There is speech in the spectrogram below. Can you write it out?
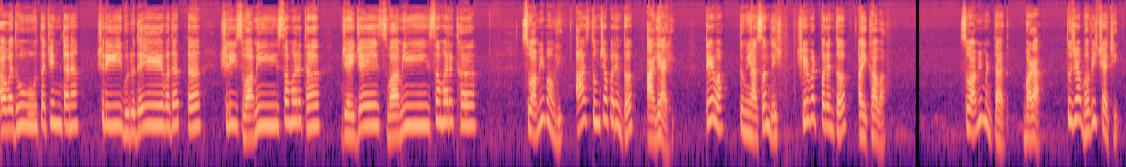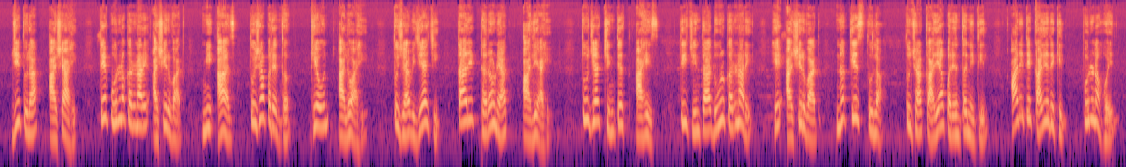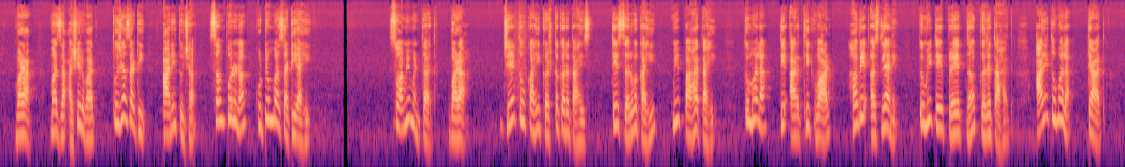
अवधूत चिंतन श्री गुरुदेव दत्त श्री स्वामी समर्थ जय जय स्वामी समर्थ. स्वामी माऊली आज तुमच्यापर्यंत आले आहे. तेव्हा तुम्ही हा संदेश शेवटपर्यंत ऐकावा. स्वामी म्हणतात बाळा तुझ्या भविष्याची जी तुला आशा आहे ते पूर्ण करणारे आशीर्वाद मी आज तुझ्यापर्यंत घेऊन आलो आहे. तुझ्या विजयाची तारीख ठरवण्यात आली आहे. तू ज्या चिंतेत आहेस ती चिंता दूर करणारे हे आशीर्वाद नक्कीच तुला तुझ्या कार्यापर्यंत नेतील आणि ते कार्य देखील पूर्ण होईल. बाळा माझा आशीर्वाद तुझ्यासाठी आणि तुझ्या संपूर्ण कुटुंबासाठी आहे. स्वामी म्हणतात बाळा जे तू काही कष्ट करत आहेस ते सर्व काही मी पाहत आहे. तुम्हाला ती आर्थिक वाढ हवी असल्याने तुम्ही ते प्रयत्न करत आहात. आणि तुम्हाला त्यात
